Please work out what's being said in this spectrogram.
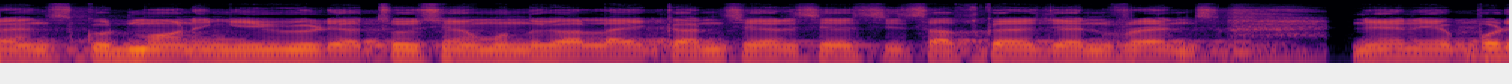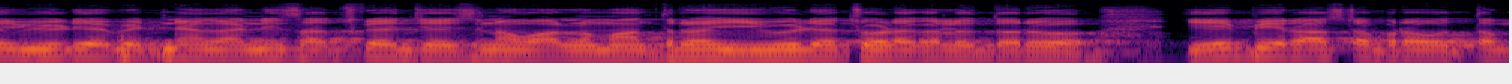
Friends good morning. ఈ వీడియో చూసే ముందుగా లైక్ అండ్ షేర్ చేసి సబ్స్క్రైబ్ చేయండి ఫ్రెండ్స్. నేను ఎప్పుడు వీడియో పెట్టినా కానీ సబ్స్క్రైబ్ చేసిన వాళ్ళు మాత్రం ఈ వీడియో చూడగలుగుతారు. ఏపీ రాష్ట్ర ప్రభుత్వం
